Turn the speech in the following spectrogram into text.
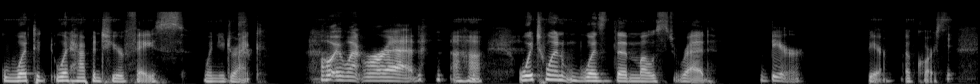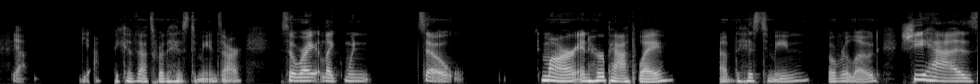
what did what happened to your face when you drank? Oh, it went red. uh huh. Which one was the most red? Beer. Beer, of course. Yeah. Yeah, because that's where the histamines are. So, right, like when, so Tamar in her pathway of the histamine overload, she has,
